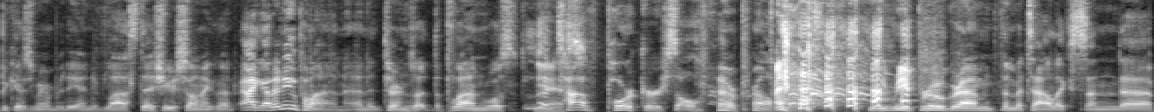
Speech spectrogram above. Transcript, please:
Because remember, the end of last issue, Sonic went, I got a new plan. And it turns out the plan was, let's Yes. have Porker solve our problem. he reprogrammed the metallix and uh,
